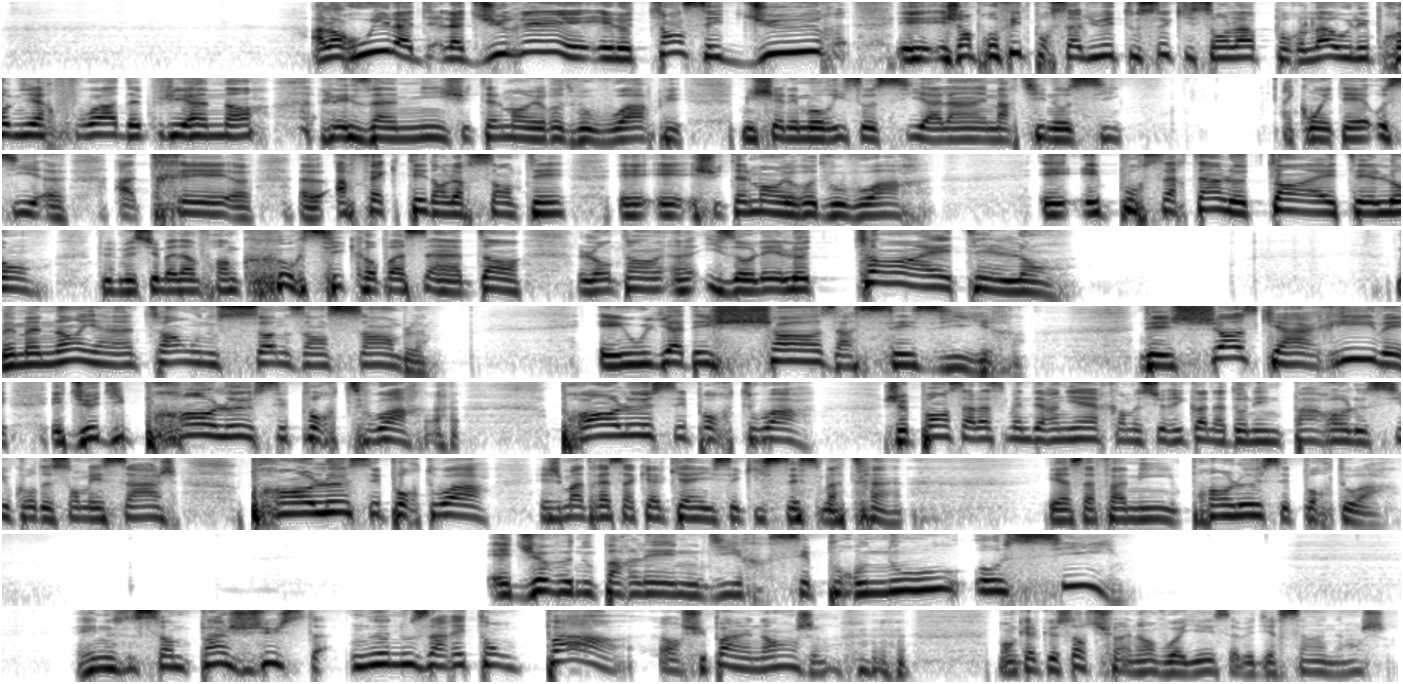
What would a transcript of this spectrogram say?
Alors oui, la, durée et, le temps, c'est dur. Et, j'en profite pour saluer tous ceux qui sont là pour là ou les premières fois depuis un an. Les amis, je suis tellement heureux de vous voir. Puis Michel et Maurice aussi, Alain et Martine aussi et qui ont été aussi euh, très euh, euh, affectés dans leur santé. Et, je suis tellement heureux de vous voir. Et, pour certains, le temps a été long. Monsieur et madame Franco aussi, qui ont passé un temps longtemps isolé. Le temps a été long. Mais maintenant, il y a un temps où nous sommes ensemble et où il y a des choses à saisir, des choses qui arrivent et, Dieu dit, prends-le, c'est pour toi. Prends-le, c'est pour toi. Je pense à la semaine dernière quand M. Ricon a donné une parole aussi au cours de son message. Prends-le, c'est pour toi. Et je m'adresse à quelqu'un, il sait qui c'est ce matin, et à sa famille. Prends-le, c'est pour toi. Et Dieu veut nous parler et nous dire, c'est pour nous aussi. Et nous ne sommes pas juste, ne nous arrêtons pas. Alors, je ne suis pas un ange, en quelque sorte, je suis un envoyé, ça veut dire ça, un ange.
